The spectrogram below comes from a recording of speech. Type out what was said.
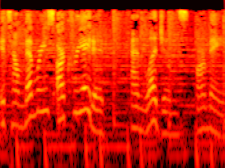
It's how memories are created and legends are made.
